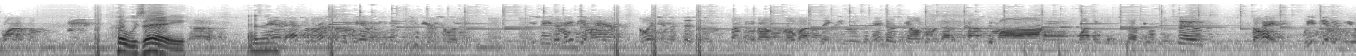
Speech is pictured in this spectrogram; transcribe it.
one of them. Jose. Uh, That's his name? and as for the rest of them, we have an even easier solution. You see, there may be a minor glitch in the system, something about the robot thinking he was an endoskeleton without his costume on and wanting to stuff you into a suit. So hey, we've given you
